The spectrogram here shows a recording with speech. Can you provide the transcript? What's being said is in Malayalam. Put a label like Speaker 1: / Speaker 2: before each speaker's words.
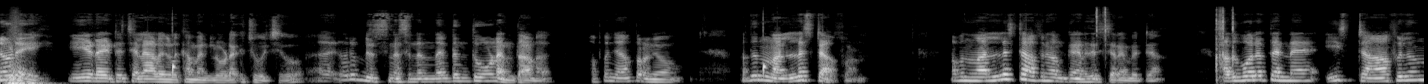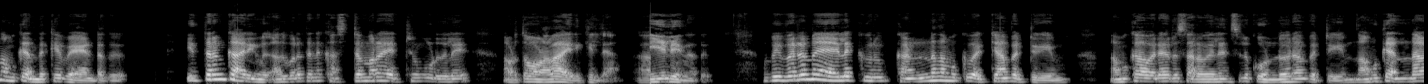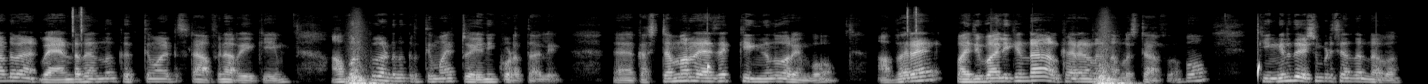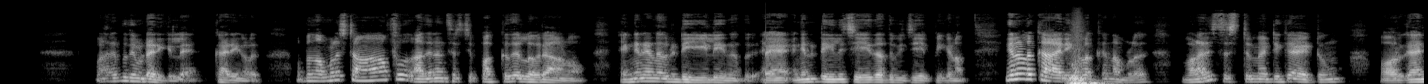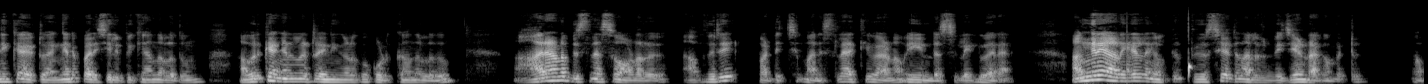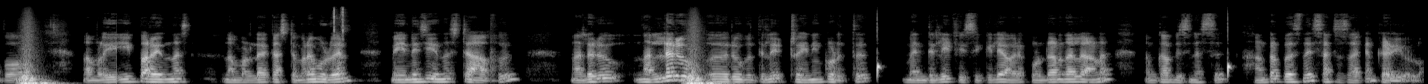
Speaker 1: ഇവിടെ ഈയിടെയായിട്ട് ചില ആളുകൾ കമന്റിലൂടെ ഒക്കെ ചോദിച്ചു "ഏഹ് ഒരു ബിസിനസിന്റെ നെടുന്തൂൺ എന്താണ്? അപ്പൊ ഞാൻ പറഞ്ഞു അത് നല്ല സ്റ്റാഫാണ് അപ്പൊ നല്ല സ്റ്റാഫിനെ നമുക്ക് എങ്ങനെ തിരിച്ചറിയാൻ പറ്റുക? അതുപോലെ തന്നെ ഈ സ്റ്റാഫിൽ നിന്ന് നമുക്ക് എന്തൊക്കെ വേണ്ടത്? ഇത്തരം കാര്യങ്ങൾ അതുപോലെ തന്നെ കസ്റ്റമറെ ഏറ്റവും കൂടുതൽ അവിടുത്തെ ഓണറായിരിക്കില്ല ഫീൽ ചെയ്യുന്നത്. അപ്പൊ ഇവരുടെ മേലേക്ക് ഒരു കണ്ണ് നമുക്ക് വെക്കാൻ പറ്റുകയും നമുക്ക് അവരെ ഒരു സർവൈലൻസിൽ കൊണ്ടുവരാൻ പറ്റുകയും നമുക്ക് എന്താണ് വേണ്ടതെന്ന് കൃത്യമായിട്ട് സ്റ്റാഫിനെ അറിയിക്കുകയും അവർക്ക് വേണ്ടുന്ന കൃത്യമായ ട്രെയിനിങ് കൊടുത്താൽ കസ്റ്റമർ ആസ് എ കിങ് എന്ന് പറയുമ്പോൾ അവരെ പരിപാലിക്കേണ്ട ആൾക്കാരാണ് നമ്മുടെ സ്റ്റാഫ് അപ്പോ കിങ്ങിന് ദേഷ്യം പിടിച്ചാൽ എന്താ ഉണ്ടാവുക വളരെ ബുദ്ധിമുട്ടായിരിക്കില്ലേ കാര്യങ്ങൾ അപ്പൊ നമ്മൾ സ്റ്റാഫ് അതിനനുസരിച്ച് പക്വതയുള്ളവരാണോ? എങ്ങനെയാണ് അവർ ഡീൽ ചെയ്യുന്നത്? എങ്ങനെ ഡീൽ ചെയ്ത് അത് വിജയിപ്പിക്കണം? ഇങ്ങനെയുള്ള കാര്യങ്ങളൊക്കെ നമ്മൾ വളരെ സിസ്റ്റമാറ്റിക് ആയിട്ടും ഓർഗാനിക് ആയിട്ടും എങ്ങനെ പരിശീലിപ്പിക്കുക എന്നുള്ളതും അവർക്ക് എങ്ങനെയുള്ള ട്രെയിനിങ്ങുകളൊക്കെ കൊടുക്കുക എന്നുള്ളതും ആരാണ് ബിസിനസ് ഓണർ അവർ പഠിച്ച് മനസ്സിലാക്കി വേണം ഈ ഇൻഡസ്ട്രിയിലേക്ക് വരാൻ. അങ്ങനെയാണെങ്കിൽ നിങ്ങൾക്ക് തീർച്ചയായിട്ടും നല്ലൊരു വിജയം ഉണ്ടാക്കാൻ പറ്റും. അപ്പോ നമ്മൾ ഈ പറയുന്ന നമ്മളുടെ കസ്റ്റമറെ മുഴുവൻ മെയിന്റെയിൻ ചെയ്യുന്ന സ്റ്റാഫ് നല്ലൊരു നല്ലൊരു രൂപത്തിൽ ട്രെയിനിങ് കൊടുത്ത് മെന്റലി ഫിസിക്കലി അവരെ കൊണ്ടുനടന്നാലാണ് നമുക്ക് ആ ബിസിനസ് ഹൺഡ്രഡ് പെർസെന്റേജ് സക്സസ് ആക്കാൻ കഴിയുള്ളൂ.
